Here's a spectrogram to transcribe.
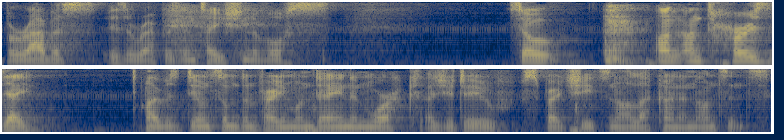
Barabbas is a representation of us. So on, on Thursday, I was doing something very mundane in work, as you do, spreadsheets and all that kind of nonsense.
